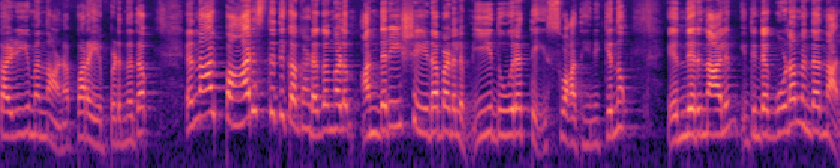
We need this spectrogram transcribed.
കഴിയുമെന്നാണ് പറയപ്പെടുന്നത്. എന്നാൽ പാരിസ്ഥിതിക ഘടകങ്ങളും അന്തരീക്ഷ ഇടപെടലും ഈ ദൂരത്തെ സ്വാധീനിക്കുന്നു. എന്നിരുന്നാലും ഇതിന്റെ ഗുണമെന്തെന്നാൽ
